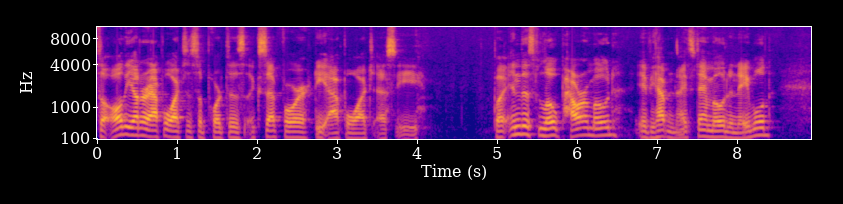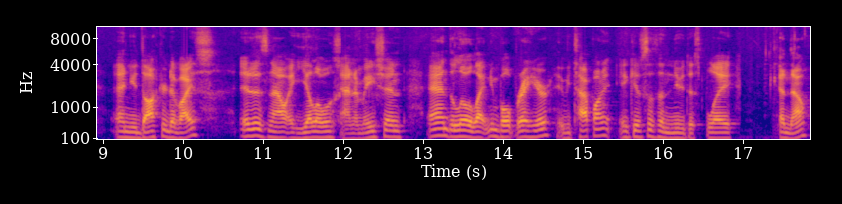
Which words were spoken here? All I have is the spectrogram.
So all the other Apple Watches support this except for the Apple Watch SE. But in this low power mode, if you have nightstand mode enabled and you dock your device, it is now a yellow animation and the little lightning bolt right here, if you tap on it, it gives us a new display. And now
